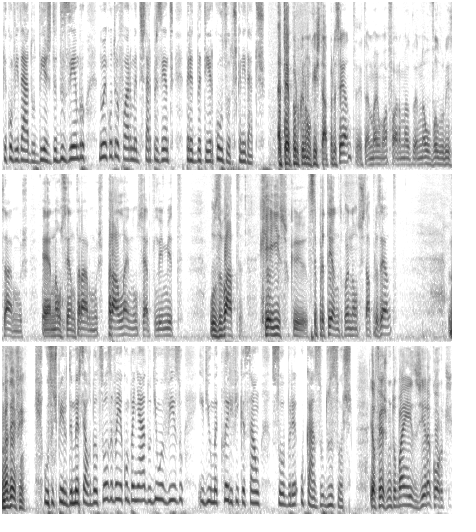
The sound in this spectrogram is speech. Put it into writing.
que convidado desde dezembro, não encontrou forma de estar presente para debater com os outros candidatos. Até porque não quis estar presente, é também uma forma de não o valorizarmos, é não centrarmos para além de um certo limite o debate, que é isso que se pretende quando não se está presente. Mas enfim. O suspiro de Marcelo Rebelo de Sousa veio acompanhado de um aviso e de uma clarificação sobre o caso dos Açores. Ele fez muito bem em exigir acordos,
